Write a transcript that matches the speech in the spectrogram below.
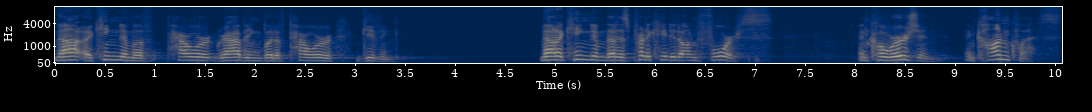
Not a kingdom of power grabbing, but of power giving. Not a kingdom that is predicated on force and coercion and conquest,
